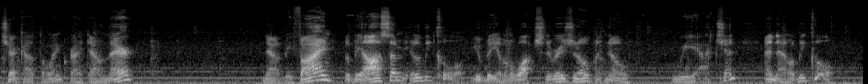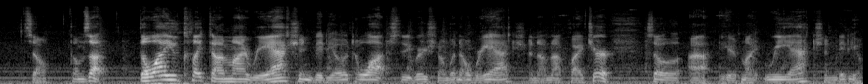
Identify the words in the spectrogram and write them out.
check out the link right down there. That'll be fine. It'll be awesome. It'll be cool. You'll be able to watch the original with no reaction, and that'll be cool. So, thumbs up. Though why you clicked on my reaction video to watch the original but no reaction, I'm not quite sure. So, uh, here's my reaction video.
